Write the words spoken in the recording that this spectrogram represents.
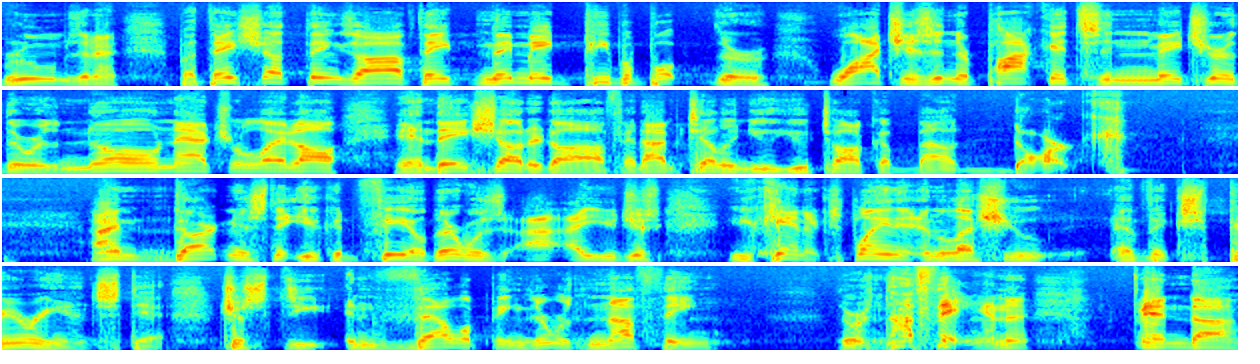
rooms and that, but they shut things off. They they made people put their watches in their pockets and made sure there was no natural light at all, and they shut it off. And I'm telling you, you talk about dark. I'm darkness that you could feel. There was I, you just you can't explain it unless you have experienced it. Just the enveloping. There was nothing. There was nothing, and and uh,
